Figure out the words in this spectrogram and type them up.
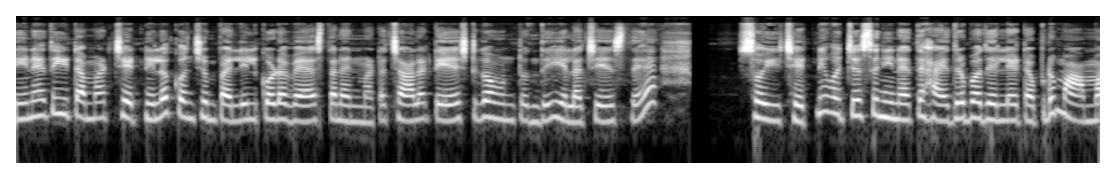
నేనైతే ఈ టమాటా చట్నీలో కొంచెం పల్లీలు కూడా వేస్తానమాట చాలా టేస్ట్గా ఉంటుంది ఇలా చేస్తే. సో ఈ చట్నీ వచ్చేసి నేనైతే హైదరాబాద్ వెళ్ళేటప్పుడు మా అమ్మ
